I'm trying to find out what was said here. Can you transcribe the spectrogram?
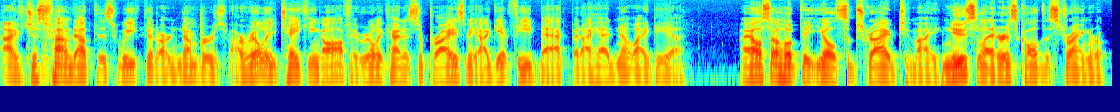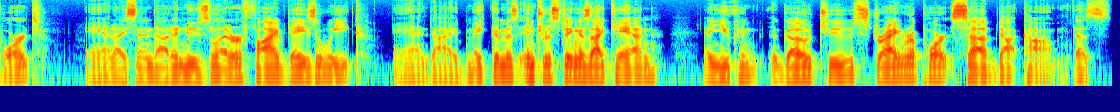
I've just found out this week that our numbers are really taking off. It really kind of surprised me. I get feedback, but I had no idea. I also hope that you'll subscribe to my newsletter. It's called The Strang Report. And I send out a newsletter five days a week, and I make them as interesting as I can. And you can go to strangreportsub.com. That's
